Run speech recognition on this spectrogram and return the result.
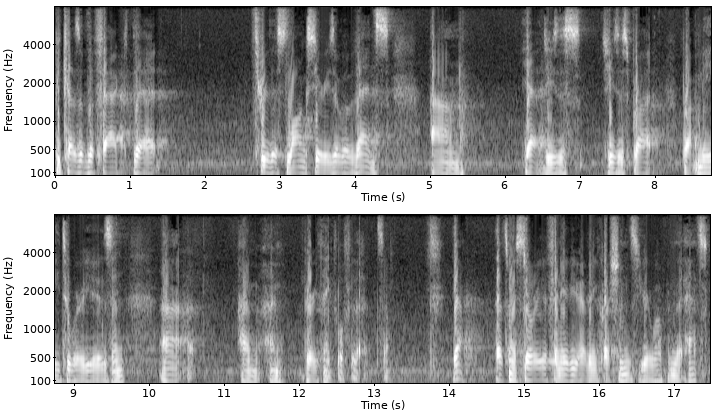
because of the fact that through this long series of events, um, yeah, Jesus Jesus brought brought me to where He is, and uh, I'm I'm very thankful for that. So, yeah that's my story. If any of you have any questions, you're welcome to ask.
